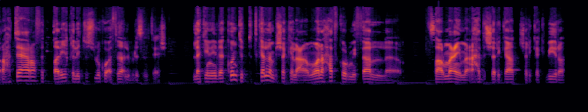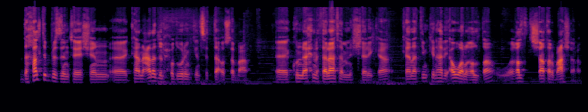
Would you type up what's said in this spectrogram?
راح تعرف الطريق اللي تسلكه أثناء ال presentation لكن إذا كنت بتتكلم بشكل عام وأنا حذكر مثال آه، صار معي مع أحد الشركات شركة كبيرة دخلت ال presentation آه، كان عدد الحضور يمكن ستة أو سبعة. آه، كنا إحنا ثلاثة من الشركة. كانت يمكن هذه أول غلطة وغلطة الشاطر بعشرة.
